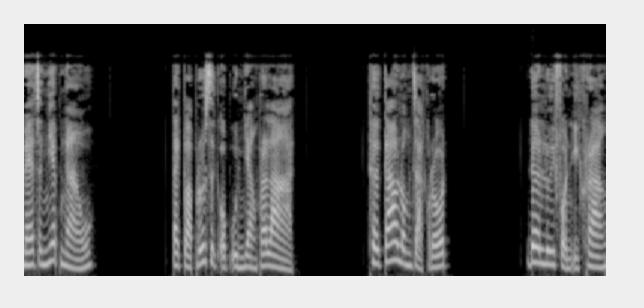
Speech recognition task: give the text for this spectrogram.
แม้จะเงียบเหงา แต่กลับรู้สึกอบอุ่นอย่างประหลาด เธอก้าวลงจากรถ เดินลุยฝนอีกครั้ง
